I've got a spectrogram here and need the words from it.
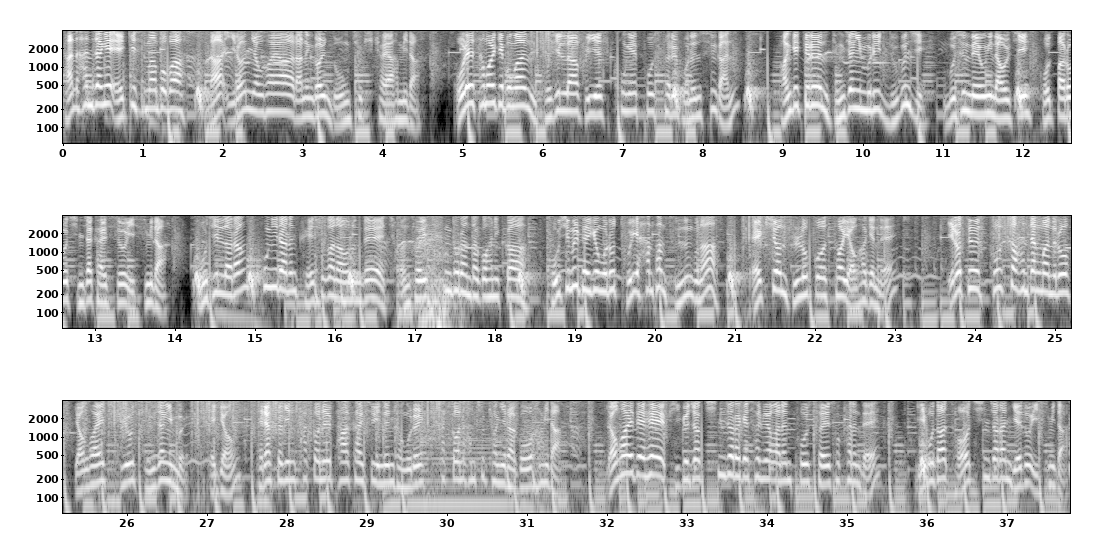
단 한 장의 엑기스만 뽑아 나 이런 영화야 라는 걸 농축시켜야 합니다. 올해 3월 개봉한 고질라 vs 콩의 포스터를 보는 순간 관객들은 등장인물이 누군지 무슨 내용이 나올지 곧바로 짐작할 수 있습니다. 고질라랑 콩이라는 괴수가 나오는데 전설이 충돌한다고 하니까 도심을 배경으로 둘이 한판 붙는구나. 액션 블록버스터 영화겠네. 이렇듯 포스터 한 장만으로 영화의 주요 등장인물, 배경, 대략적인 사건을 파악할 수 있는 경우를 사건 함축형이라고 합니다. 영화에 대해 비교적 친절하게 설명하는 포스터에 속하는데 이보다 더 친절한 예도 있습니다.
